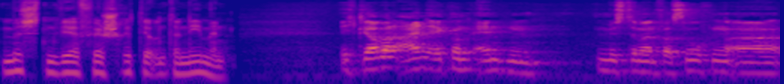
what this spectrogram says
müssten wir für Schritte unternehmen? Ich glaube, an allen Ecken und Enden müsste man versuchen äh,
